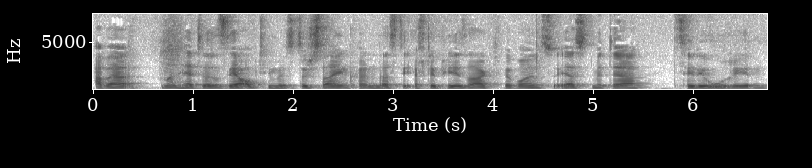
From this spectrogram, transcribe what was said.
Aber man hätte sehr optimistisch sein können, dass die FDP sagt, wir wollen zuerst mit der CDU reden.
